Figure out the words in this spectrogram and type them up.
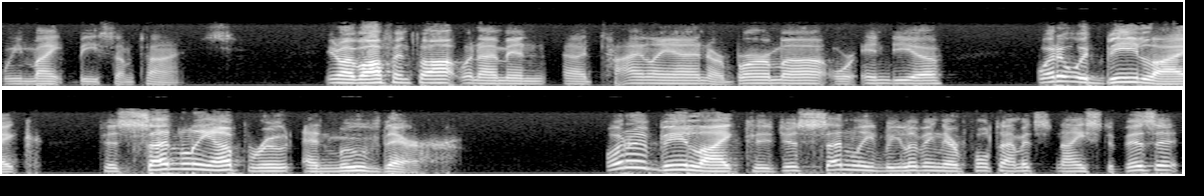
we might be sometimes. You know, I've often thought when I'm in uh, Thailand or Burma or India, what it would be like to suddenly uproot and move there. What would it be like to just suddenly be living there full time? It's nice to visit,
